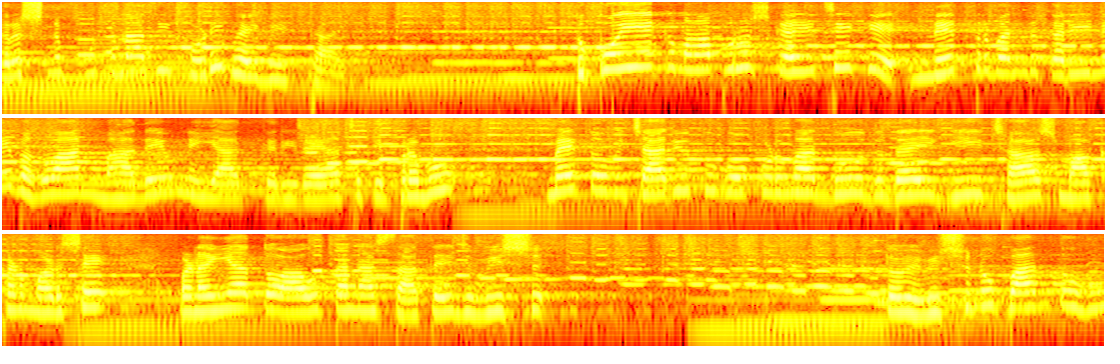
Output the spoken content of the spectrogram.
કૃષ્ણ પૂતનાથી થોડી ભયભીત થાય. તો કોઈ એક મહાપુરુષ કહે છે કે નેત્ર બંધ કરીને ભગવાન મહાદેવને યાદ કરી રહ્યા છે કે પ્રભુ, મેં તો વિચાર્યું તું ગોકુળમાં દૂધ, દહીં, ઘી, છાશ, માખણ મળશે, પણ અહીંયા તો આવતાના સાથે જ વિષ તો હવે વિષ્ણુ પાન તો હું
